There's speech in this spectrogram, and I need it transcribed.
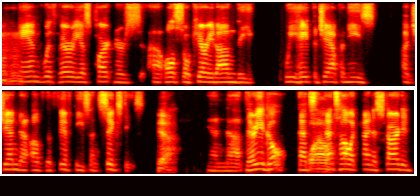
hmm and with various partners uh, also carried on the we hate the Japanese agenda of the 50s and 60s. Yeah. And uh, there you go. That's Wow. that's how it kind of started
